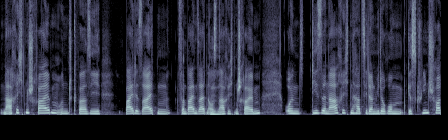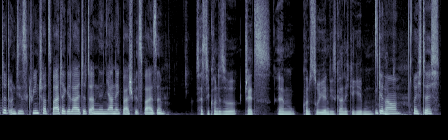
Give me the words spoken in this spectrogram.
Nachrichten schreiben und quasi beide Seiten, von beiden Seiten aus mhm. Nachrichten schreiben. Und diese Nachrichten hat sie dann wiederum gescreenshottet und diese Screenshots weitergeleitet an den Yannick beispielsweise. Das heißt, sie konnte so Chats ähm, konstruieren, die es gar nicht gegeben genau, hat. Genau, richtig.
